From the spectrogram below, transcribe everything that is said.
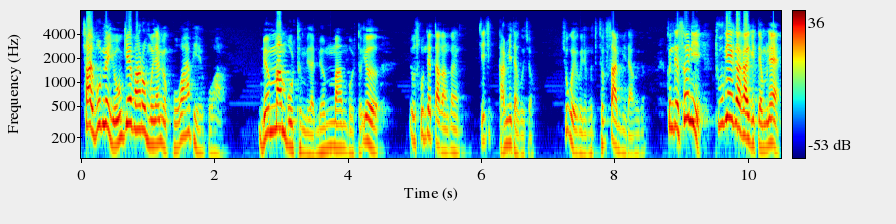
자, 보면 요게 바로 뭐냐면 고압이에요. 고압. 몇만 볼트입니다. 몇만 볼트. 요, 요 손댔다가 그냥 찌직 갑니다. 그죠? 죽어요. 그냥 적사합니다. 그죠? 근데 선이 두 개가 가기 때문에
